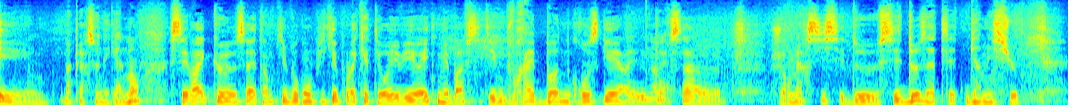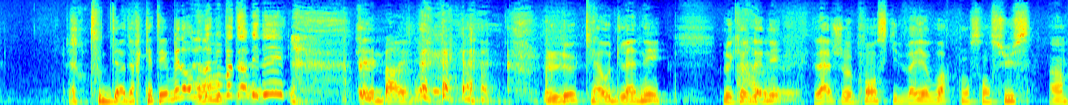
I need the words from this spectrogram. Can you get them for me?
et euh, ma personne également. C'est vrai que ça va être un petit peu compliqué pour la catégorie heavyweight, mais bref, c'était une vraie bonne grosse guerre et pour ça, euh, je remercie ces deux, ces deux athlètes, bien messieurs. La toute dernière catégorie. Mais non, nous n'avons pas terminé J'allais me barrer, moi. Le chaos de l'année. Le chaos Ah, de l'année. ouais, ouais. Là, je pense qu'il va y avoir consensus. Hein.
